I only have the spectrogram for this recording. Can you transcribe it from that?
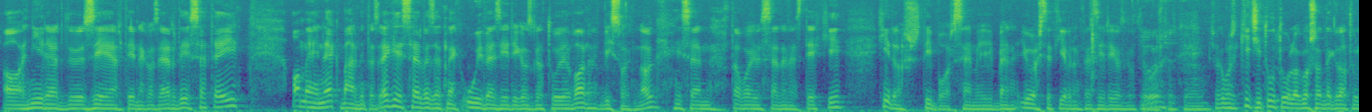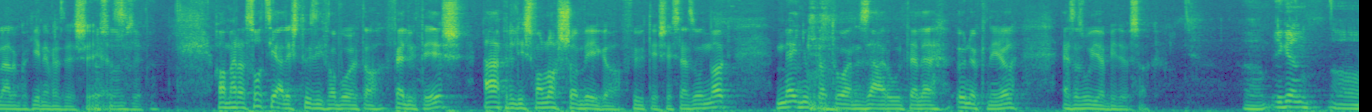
a Nyírerdő ZRT-nek az erdészetei. Amelynek, bármint az egész szervezetnek új vezérigazgatója van, viszonylag, hiszen tavaly össze nevezték ki, Hidas Tibor személyében. Jó estét kívánok, vezérigazgató Jó estét kívánok. Csak most kicsit utólagosan, de gratulálunk a kinevezéséhez. Köszönöm szépen. Ha már a szociális tűzifa volt a felütés, április van lassan vége a fűtési szezonnak, megnyugtatóan zárult ele önöknél ez az újabb időszak. Igen, a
